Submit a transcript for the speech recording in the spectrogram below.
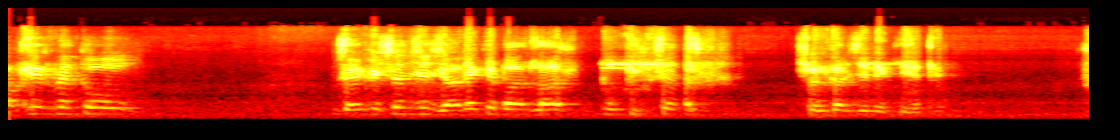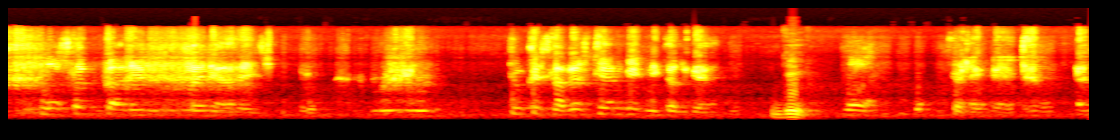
आखिर में तो जयकिशन जी जाने के बाद last two picture Shankar ji ने किए थे। वो सब गाने मैंने अरेंज किए। क्योंकि सेबेस्टियन भी निकल गया। जी। चले गए थे।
